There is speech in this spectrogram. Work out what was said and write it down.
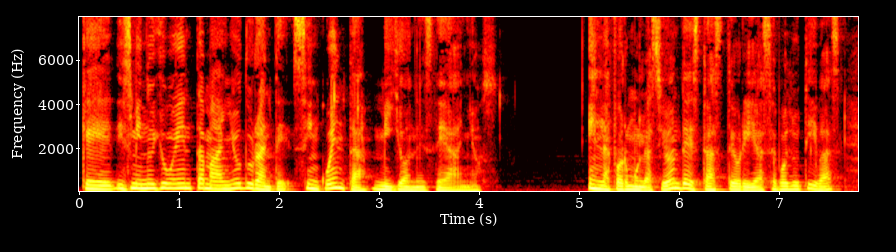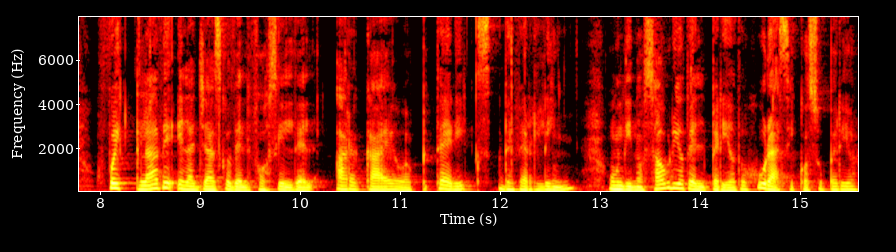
que disminuyó en tamaño durante 50 millones de años. En la formulación de estas teorías evolutivas fue clave el hallazgo del fósil del Archaeopteryx de Berlín, un dinosaurio del período Jurásico superior.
